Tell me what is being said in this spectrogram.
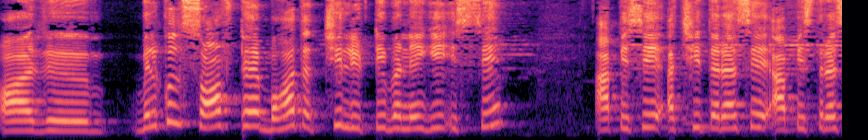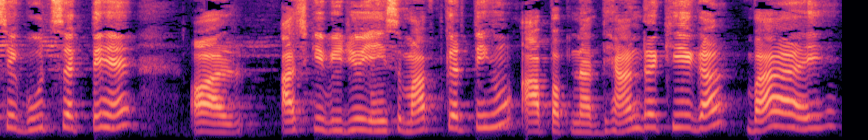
और बिल्कुल सॉफ्ट है, बहुत अच्छी लिट्टी बनेगी इससे। आप इसे अच्छी तरह से, आप इस तरह से गूथ सकते हैं और आज की वीडियो यहीं समाप्त करती हूँ। आप अपना ध्यान रखिएगा। बाय।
